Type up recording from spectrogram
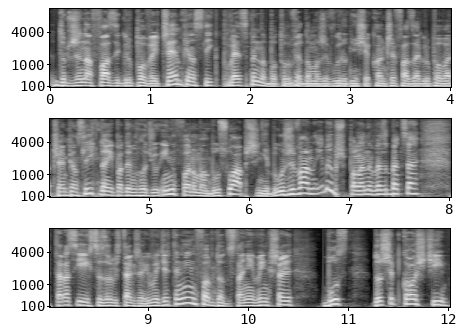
drużyna fazy grupowej Champions League powiedzmy, no bo to wiadomo, że w grudniu się kończy faza grupowa Champions League, no i potem wychodził Inform, on był słabszy, nie był używany i był przypalany w SBC. Teraz jej chce zrobić tak, że jak wyjdzie ten Inform, to dostanie większy boost do szybkości,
